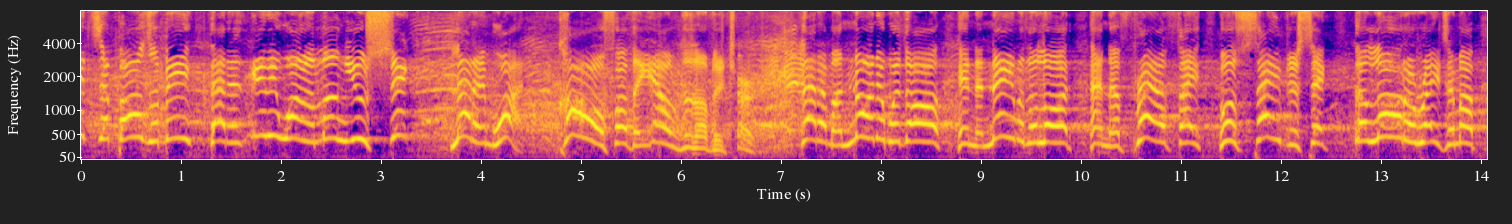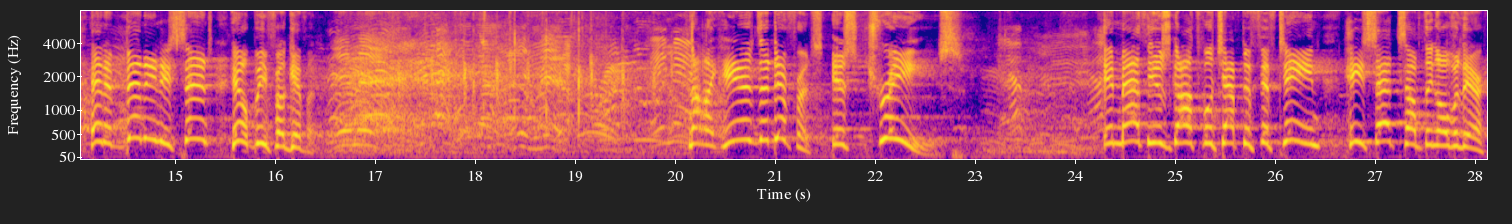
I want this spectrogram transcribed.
It's supposed to be that is anyone among you sick, let him what? Call for the elders of the church. Let him anoint it with all in the name of the Lord, and the prayer of faith will save the sick. The Lord will raise him up, and if been any sins, he'll be forgiven. Amen. Now, here's the difference it's trees. In Matthew's Gospel, chapter 15, he said something over there.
